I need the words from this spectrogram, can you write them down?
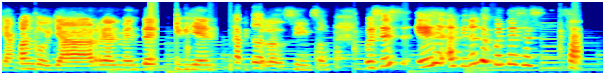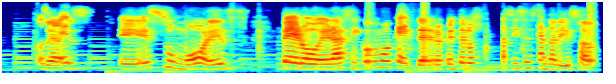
ya cuando ya realmente bien el capítulo de los Simpsons, pues es, es, al final de cuentas es, o sea, es, es humor, es, pero era así como que de repente los así se escandalizaban.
